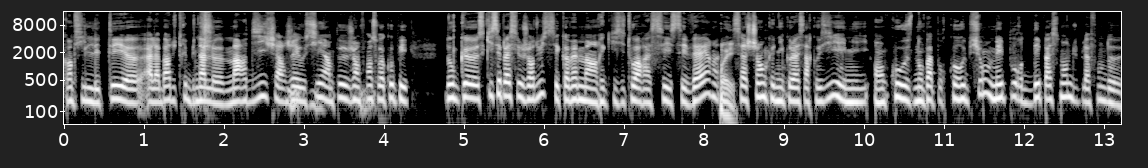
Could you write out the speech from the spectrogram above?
quand il était euh, à la barre du tribunal euh, mardi, chargeait aussi un peu Jean-François Copé. Donc, ce qui s'est passé aujourd'hui, c'est quand même un réquisitoire assez sévère, sachant que Nicolas Sarkozy est mis en cause, non pas pour corruption, mais pour dépassement du plafond de,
